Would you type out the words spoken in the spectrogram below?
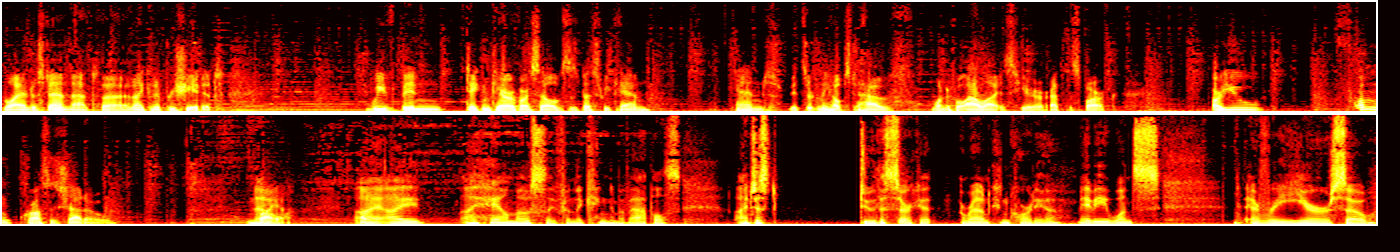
Well, I understand that, uh, and I can appreciate it. We've been taking care of ourselves as best we can, and it certainly helps to have wonderful allies here at the Spark. Are you from Cross's Shadow? No, Via. I, I I hail mostly from the Kingdom of Apples. I just do the circuit around Concordia, maybe once every year or so.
